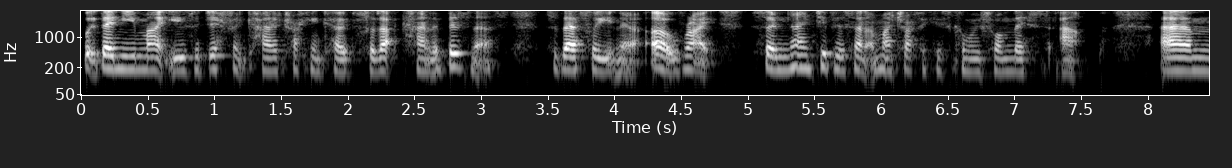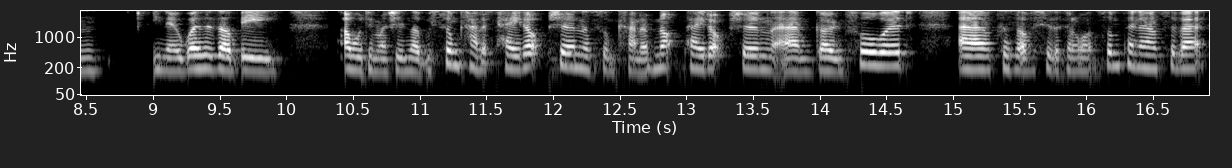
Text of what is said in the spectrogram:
But then you might use a different kind of tracking code for that kind of business. So therefore, you know, oh, right, so 90% of my traffic is coming from this app. Um, you know, whether there'll be I would imagine there'll be some kind of paid option and some kind of not paid option um, going forward because um, obviously they're going to want something out of it,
